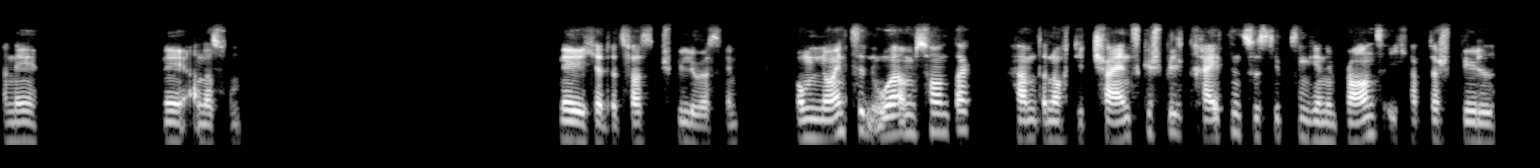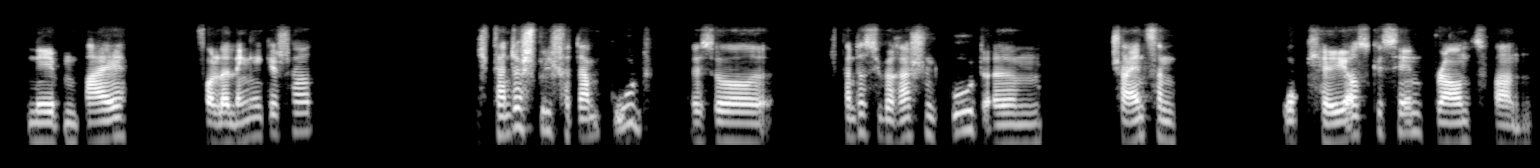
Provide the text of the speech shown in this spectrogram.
ah, nee, nee, andersrum. Nee, ich hätte jetzt fast ein Spiel übersehen. Um 19 Uhr am Sonntag haben dann noch die Giants gespielt, 13 zu 17 gegen die Browns. Ich habe das Spiel nebenbei voller Länge geschaut. Ich fand das Spiel verdammt gut. Also, ich fand das überraschend gut. Ähm, Giants haben okay ausgesehen, Browns waren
